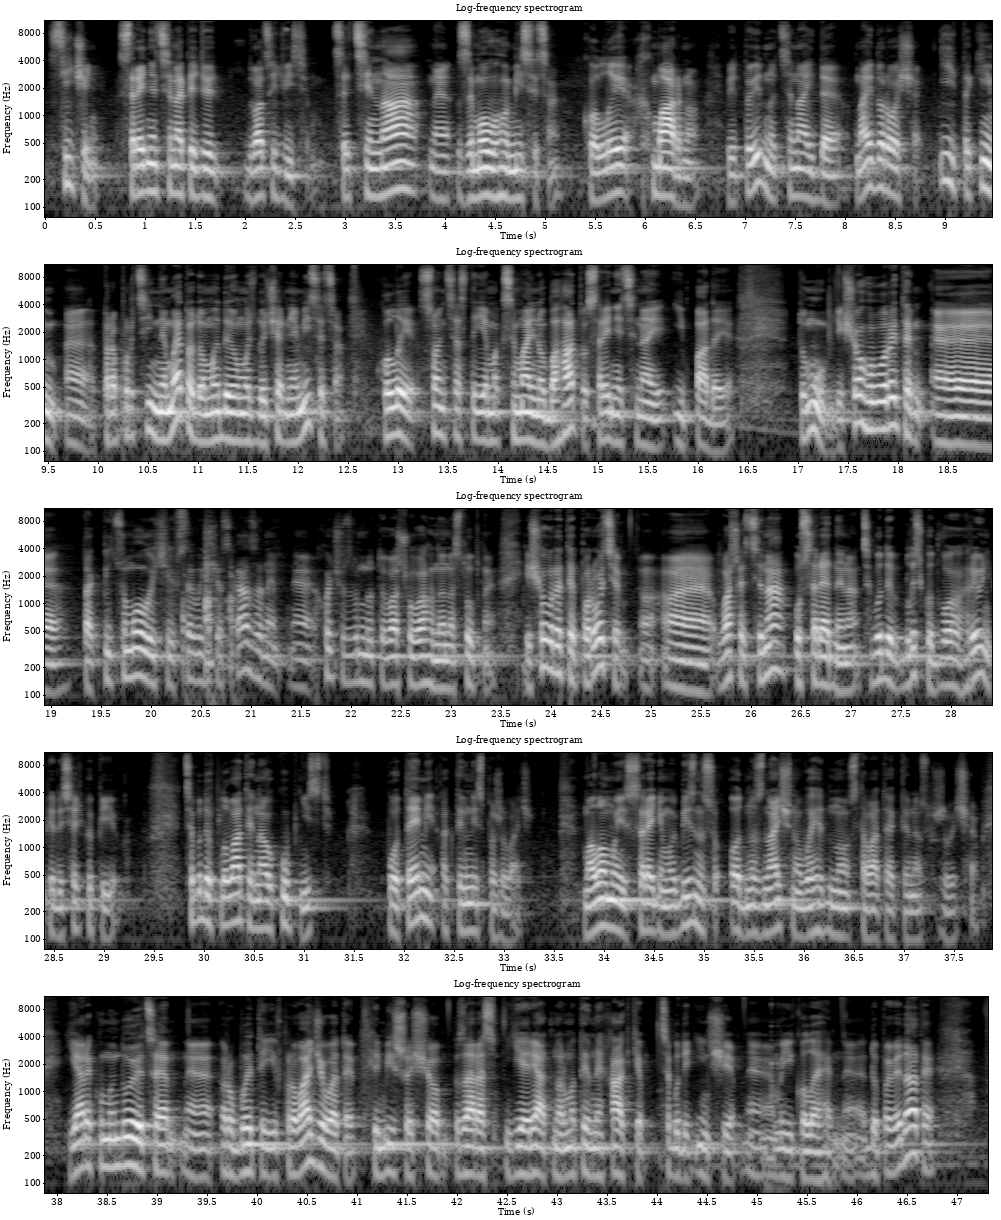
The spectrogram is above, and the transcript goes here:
Січень, середня ціна 5,28. Це ціна е, зимового місяця, коли хмарно. Відповідно, ціна йде найдорожча. І таким е, пропорційним методом ми дивимося до червня місяця, коли сонця стає максимально багато, середня ціна і падає. Тому, якщо говорити е, так, підсумовуючи все вище сказане, е, хочу звернути вашу увагу на наступне. Якщо говорити по році, е, е, ваша ціна усереднена це буде близько 2 гривень 50 копійок. Це буде впливати на окупність по темі активний споживач. Малому і середньому бізнесу однозначно вигідно ставати активним споживачем. Я рекомендую це е, робити і впроваджувати. Тим більше, що зараз є ряд нормативних актів, це будуть інші е, мої колеги е, доповідати.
